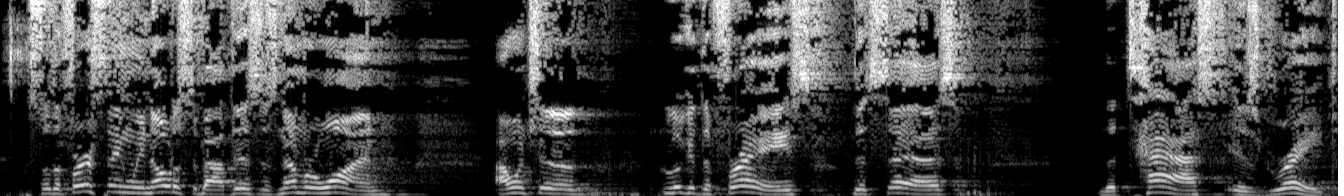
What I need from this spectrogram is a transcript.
So the first thing we notice about this is number one, I want you to look at the phrase that says, the task is great.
